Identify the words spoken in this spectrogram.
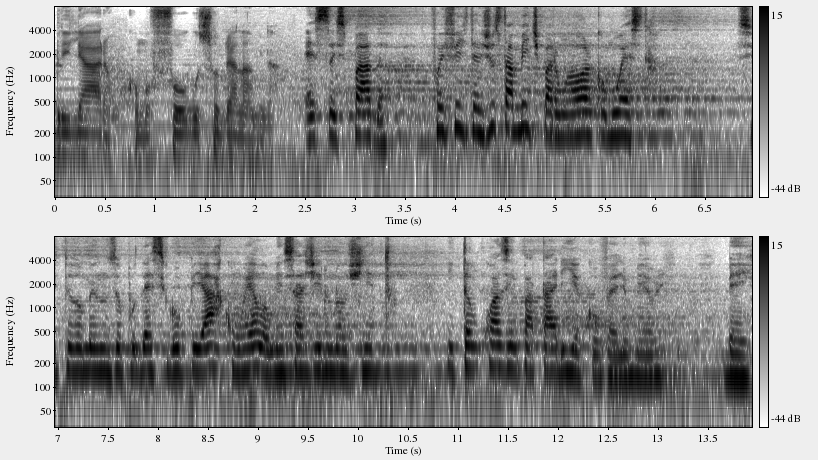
brilharam como fogo sobre a lâmina. Essa espada foi feita justamente para uma hora como esta. Se pelo menos eu pudesse golpear com ela o mensageiro nojento, então quase empataria com o velho Mary. Bem,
